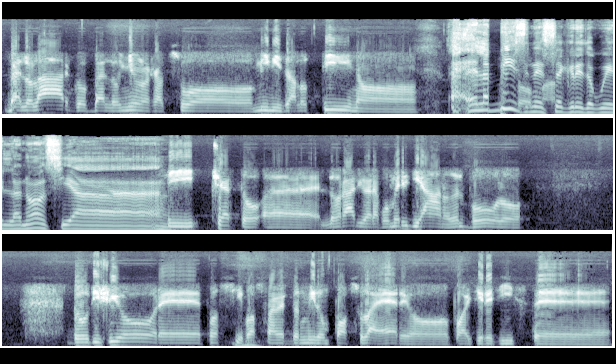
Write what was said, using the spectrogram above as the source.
Bello largo, bello, ognuno ha il suo mini salottino. Eh, È la business, Insomma. credo quella, no? Sia. Sì, certo, eh, l'orario era pomeridiano del volo, 12 ore, poi sì, possono aver dormito un po' sull'aereo, poi si resiste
